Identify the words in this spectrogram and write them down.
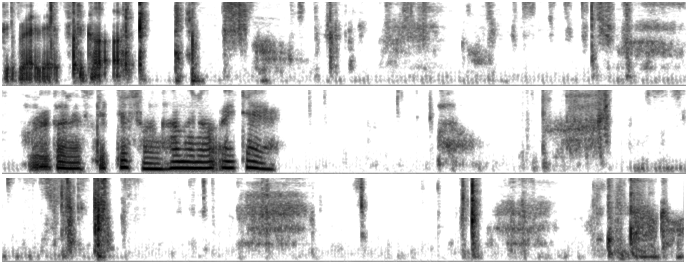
Get that stick off. We're gonna stick this one coming out right there. Oh, cool.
